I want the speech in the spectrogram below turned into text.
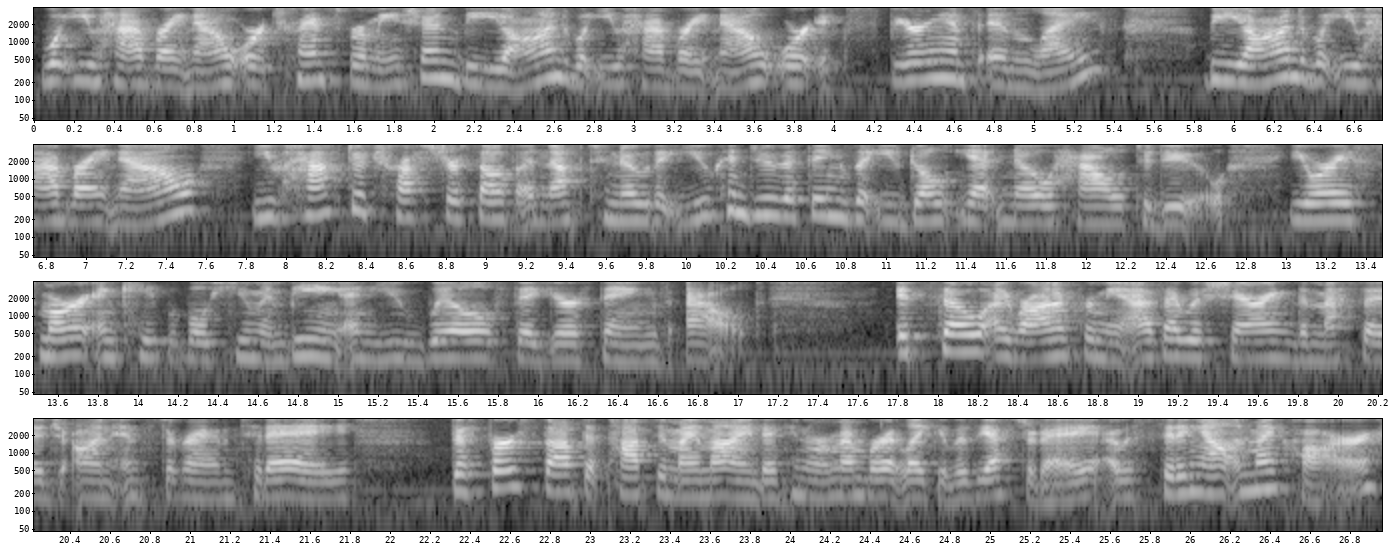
what you have right now, or transformation beyond what you have right now, or experience in life, beyond what you have right now, you have to trust yourself enough to know that you can do the things that you don't yet know how to do. You're a smart and capable human being and you will figure things out. It's so ironic for me as I was sharing the message on Instagram today. The first thought that popped in my mind, I can remember it like it was yesterday. I was sitting out in my car,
